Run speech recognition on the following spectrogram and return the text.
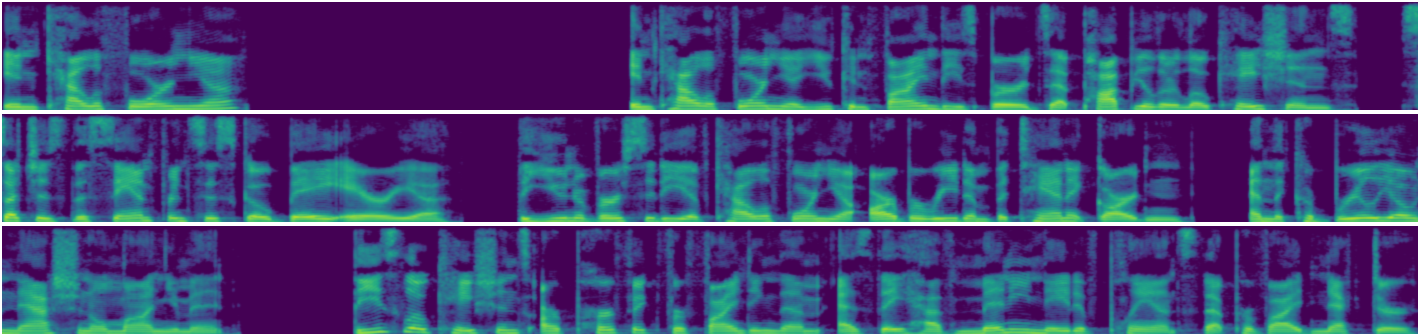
in California? In California, you can find these birds at popular locations such as the San Francisco Bay Area, the University of California Arboretum Botanic Garden, and the Cabrillo National Monument, these locations are perfect for finding them as they have many native plants that provide nectar,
